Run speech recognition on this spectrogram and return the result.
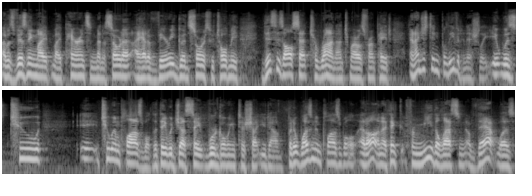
I was visiting my, my parents in Minnesota. I had a very good source who told me this is all set to run on tomorrow's front page, and I just didn't believe it initially. It was too too implausible that they would just say, we're going to shut you down. But it wasn't implausible at all. And I think for me, the lesson of that was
